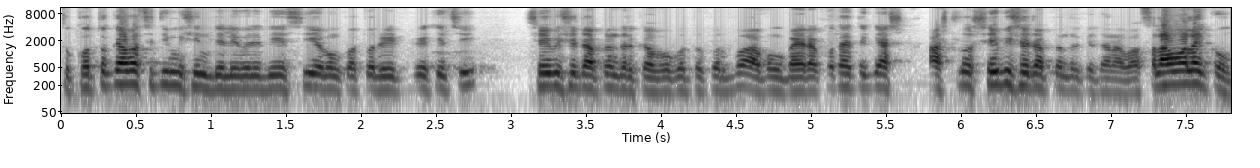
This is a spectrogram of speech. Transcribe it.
তো কত ক্যাপাসিটি মেশিন ডেলিভারি দিয়েছি এবং কত রেট রেখেছি, সেই বিষয়টা আপনাদেরকে অবগত করব এবং বাইরা কোথায় থেকে আস- আসলো সেই বিষয়টা আপনাদেরকে জানাব। আসসালামু আলাইকুম।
